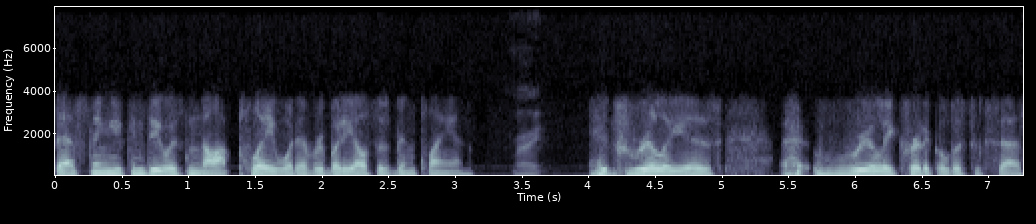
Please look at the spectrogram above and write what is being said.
best thing you can do is not play what everybody else has been playing. Right. It really is really critical to success.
